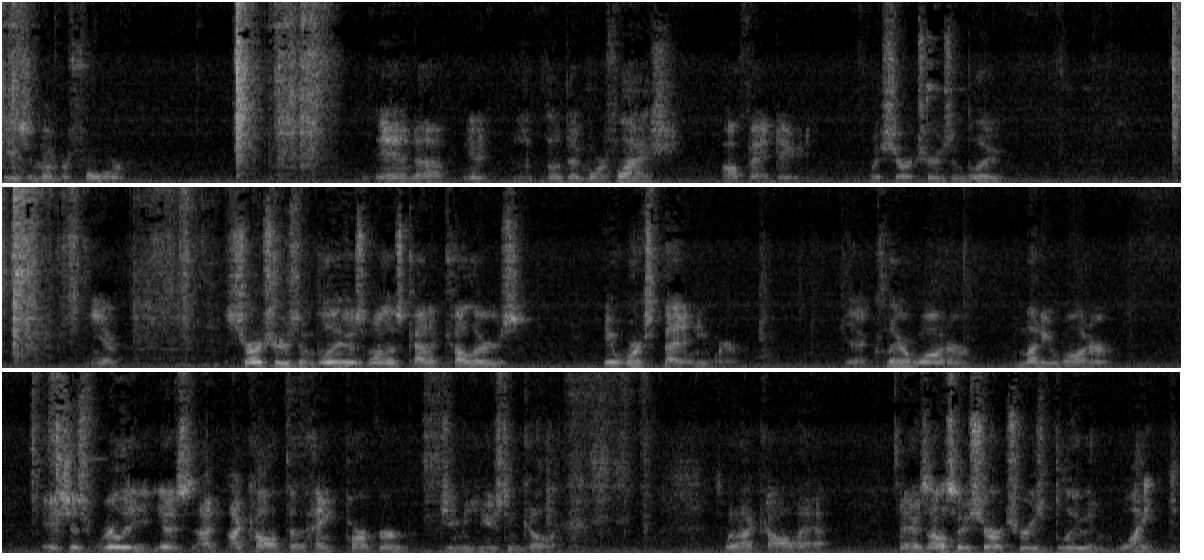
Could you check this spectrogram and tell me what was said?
These are number four. And uh, a little bit more flash off that dude with chartreuse and blue. You know, chartreuse and blue is one of those kind of colors it works about anywhere. Yeah, clear water, muddy water. It's just really, you know, I, I call it the Hank Parker, Jimmy Houston color. That's what I call that. And there's also chartreuse blue and white,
